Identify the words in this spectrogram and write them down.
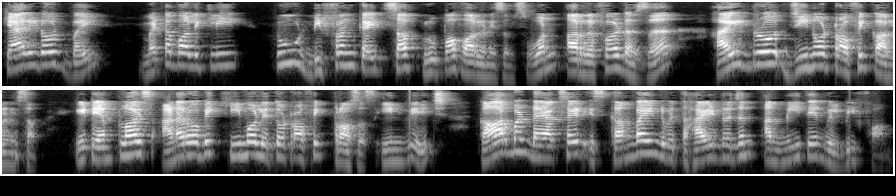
carried out by metabolically two different kinds of group of organisms. One are referred as a hydrogenotrophic organism. It employs anaerobic chemolithotrophic process in which carbon dioxide is combined with hydrogen and methane will be formed.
